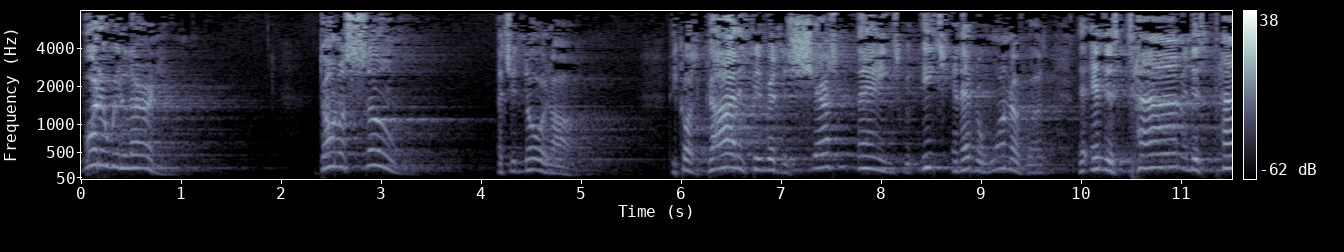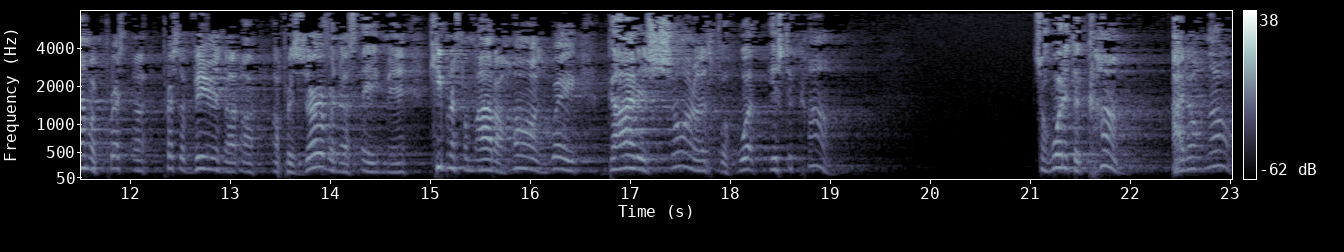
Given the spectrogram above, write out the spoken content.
What are we learning? Don't assume that you know it all. Because God is getting ready to share some things with each and every one of us that in this time, in this time of pers- uh, perseverance, uh, uh, uh, preserving us, amen, keeping us from out of harm's way, God is showing us for what is to come. So what is to come? I don't know.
